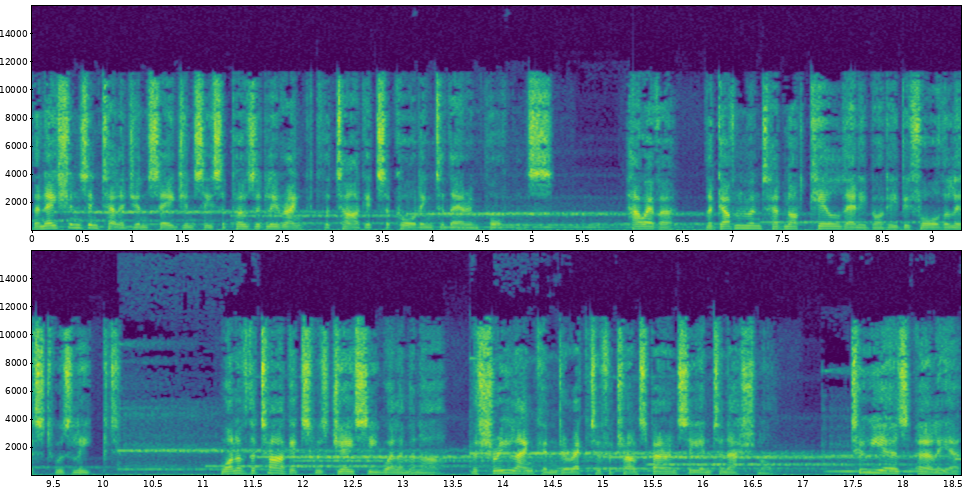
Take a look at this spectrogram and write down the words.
The nation's intelligence agency supposedly ranked the targets according to their importance. However, the government had not killed anybody before the list was leaked. One of the targets was J.C. Weliamuna, the Sri Lankan director for Transparency International. Two years earlier,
